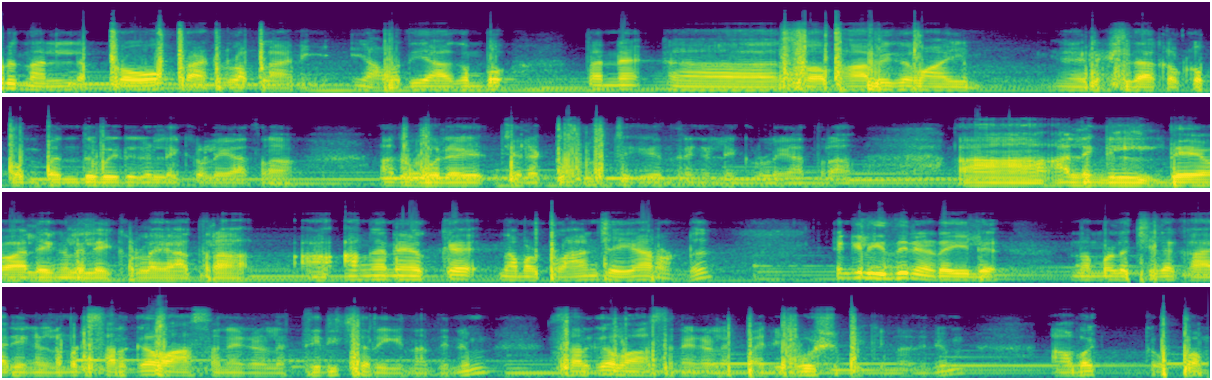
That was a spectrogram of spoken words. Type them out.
ഒരു നല്ല പ്രോപ്പറായിട്ടുള്ള പ്ലാനിങ് ഈ അവധിയാകുമ്പോൾ തന്നെ സ്വാഭാവികമായും രക്ഷിതാക്കൾക്കൊപ്പം ബന്ധുവീടുകളിലേക്കുള്ള യാത്ര അതുപോലെ ചില ടൂറിസ്റ്റ് കേന്ദ്രങ്ങളിലേക്കുള്ള യാത്ര അല്ലെങ്കിൽ ദേവാലയങ്ങളിലേക്കുള്ള യാത്ര അങ്ങനെയൊക്കെ നമ്മൾ പ്ലാൻ ചെയ്യാറുണ്ട്. എങ്കിൽ ഇതിനിടയിൽ നമ്മൾ ചില കാര്യങ്ങൾ നമ്മുടെ സർഗവാസനകളെ തിരിച്ചറിയുന്നതിനും സർഗവാസനകളെ പരിപോഷിപ്പിക്കുന്നതിനും അവയ്ക്കൊപ്പം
